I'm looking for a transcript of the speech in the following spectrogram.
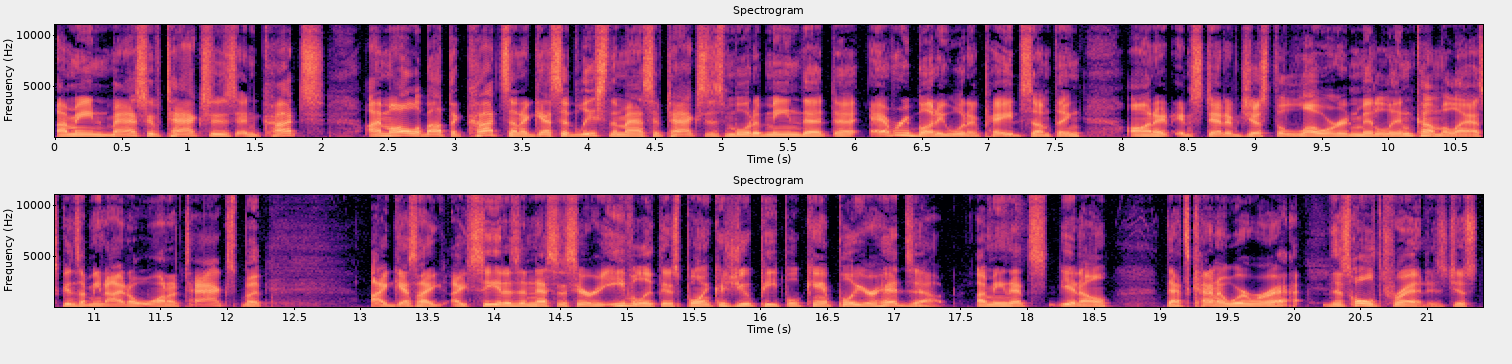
I mean, massive taxes and cuts. I'm all about the cuts, and I guess at least the massive taxes would have mean that uh, everybody would have paid something on it instead of just the lower and middle income Alaskans. I mean, I don't want to tax, but I guess I, I see it as a necessary evil at this point because you people can't pull your heads out. I mean, that's you know, that's kind of where we're at. This whole thread is just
